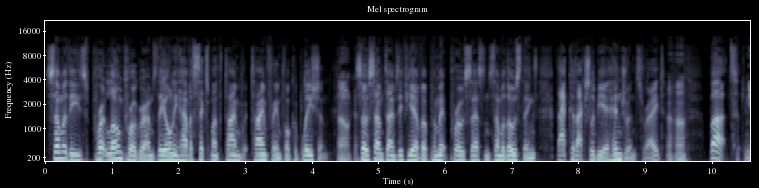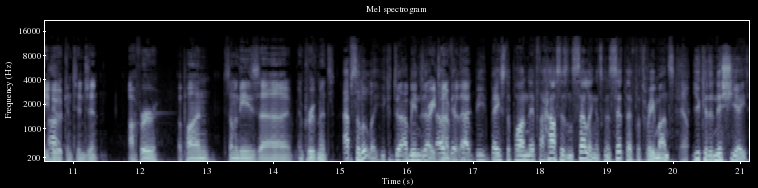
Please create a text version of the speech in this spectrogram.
some of these pro- loan programs they only have a six month time time frame for completion Oh, okay. so sometimes if you have a permit process and some of those things that could actually be a hindrance right Uh huh. but Can you do uh, a contingent offer upon some of these uh, improvements? Absolutely, you could do. I mean, It's a great that, would time be, for that. would be based upon if the house isn't selling, it's going to sit there for three months. Yep. You could initiate.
